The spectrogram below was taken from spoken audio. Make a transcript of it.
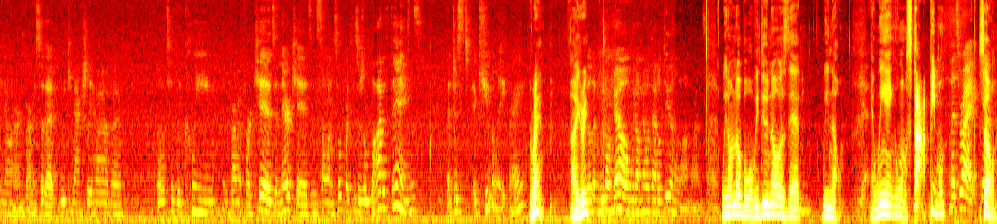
you know, on our environment, so that we can actually have a relatively clean environment for our kids and their kids and so on and so forth because there's a lot of things that just accumulate right Right. I agree. We don't know we don't know what that'll do in the long run so We don't know, but what we do know is that we know. yeah And we ain't going to stop, people. that's right yeah. So,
